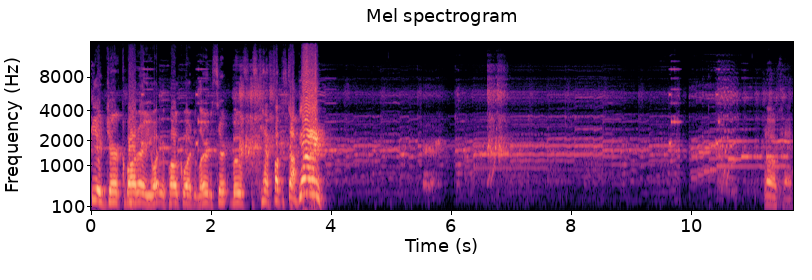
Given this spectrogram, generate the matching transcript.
Be a jerk about it, or you want your Pokemon to learn a certain move. You can't fucking stop yelling! Okay.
